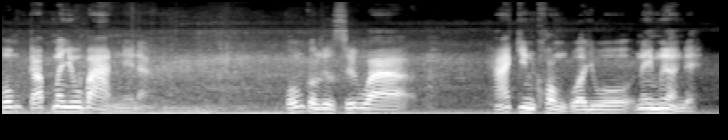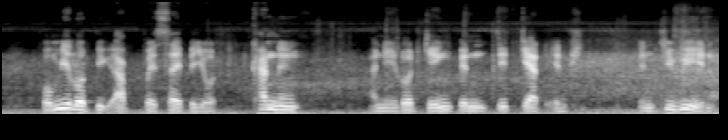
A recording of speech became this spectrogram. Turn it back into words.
ผมกลับมาอยู่บ้านนี่นะผมก็รู้สึกว่าหากินของกว่าอยู่ในเมืองเด้ผมมีรถปิกอัพไปใส่ประโยชน์คันหนึ่งอันนี้รถเก๋งเป็นติดแก๊สเอ็นเอ็นจีวีเนาะ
